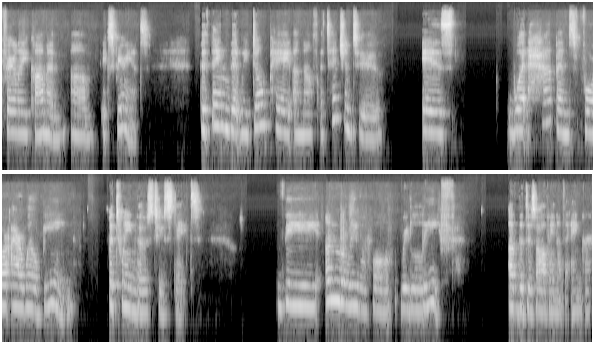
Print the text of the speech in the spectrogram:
fairly common um, experience. The thing that we don't pay enough attention to is what happens for our well being between those two states. The unbelievable relief of the dissolving of the anger.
